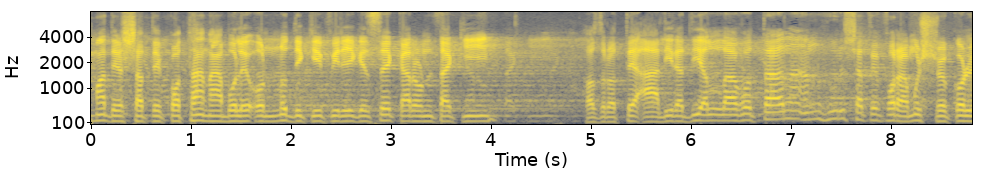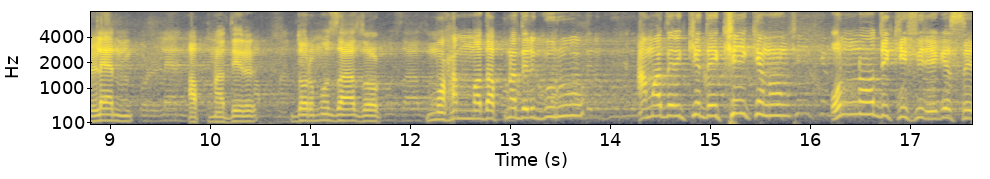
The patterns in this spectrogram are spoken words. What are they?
আমাদের সাথে কথা না বলে অন্যদিকে ফিরে গেছে। কারণটা কি? হজরতে আলী রাদি আল্লাহ আনহুর সাথে পরামর্শ করলেন, আপনাদের ধর্মযাজক মোহাম্মদ আপনাদের গুরু, আমাদেরকে দেখেই কেন অন্য দিকে ফিরে গেছে।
